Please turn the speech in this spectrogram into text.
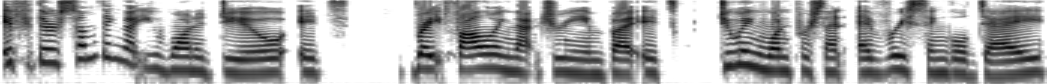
if there's something that you want to do, it's right following that dream, but it's doing 1% every single day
